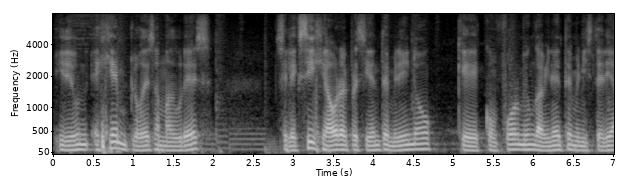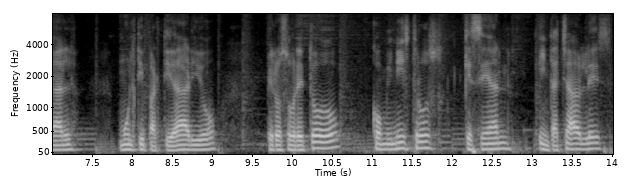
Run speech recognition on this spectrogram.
y de un ejemplo de esa madurez se le exige ahora al presidente Merino que conforme un gabinete ministerial multipartidario, pero sobre todo con ministros que sean intachables,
